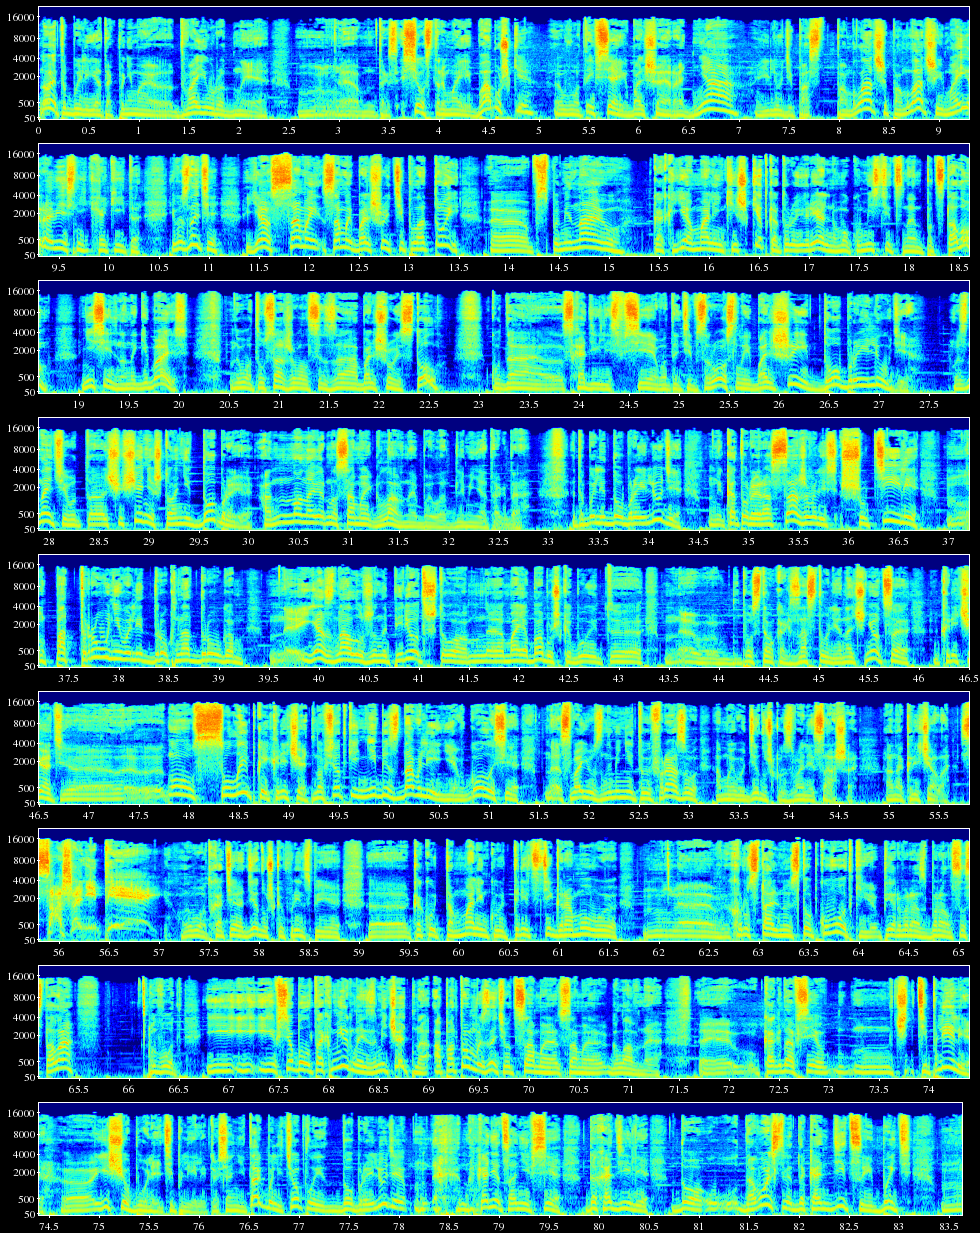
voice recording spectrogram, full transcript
Но это были, я так понимаю, двоюродные э, сестры моей бабушки, вот, и вся их большая родня, и люди пос, помладше, помладше, и мои ровесники какие-то. И вы знаете, я с самой, самой большой теплотой э, вспоминаю как я маленький шкет, который реально мог уместиться, наверное, под столом, не сильно нагибаясь, вот, усаживался за большой стол, куда сходились все вот эти взрослые, большие, добрые люди – вы знаете, вот ощущение, что они добрые, оно, наверное, самое главное было для меня тогда. Это были добрые люди, которые рассаживались, шутили, потрунивали друг над другом. Я знал уже наперед, что моя бабушка будет э, э, после того, как застолье начнется, кричать, э, ну, с улыбкой кричать, но все-таки не без давления в голосе свою знаменитую фразу, а моего дедушку звали Саша. Она кричала «Саша, не пей!» Вот, хотя дедушка, в принципе, э, какую-то там маленькую 30-граммовую э, хрустальную стопку водки первый раз брал со стола, вот. И, и, и все было так мирно и замечательно. А потом, вы знаете, вот самое, самое главное, э, когда все теплели, э, еще более теплели. То есть они так были теплые, добрые люди. Наконец они все доходили до удовольствия, до кондиции быть,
